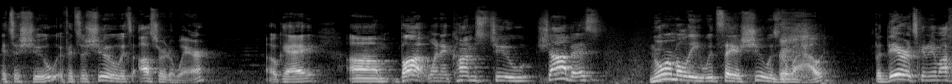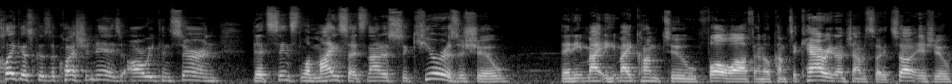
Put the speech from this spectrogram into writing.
it's a shoe. If it's a shoe, it's usher to wear. Okay, um, but when it comes to Shabbos, normally we'd say a shoe is allowed. But there it's going to be machlekes because the question is, are we concerned that since lamaisa it's not as secure as a shoe, then he might he might come to fall off and he'll come to carry it on Shabbos. So it's a issue,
